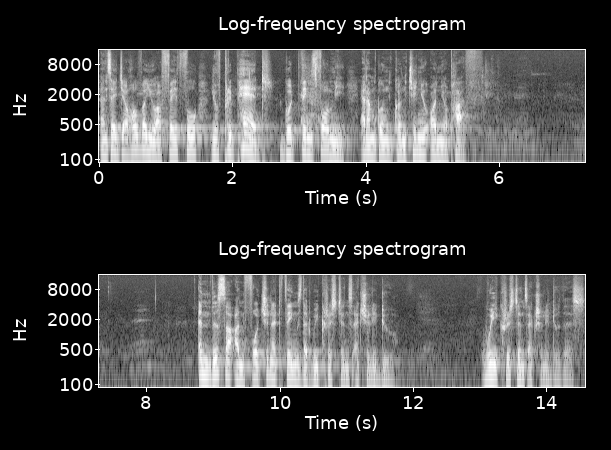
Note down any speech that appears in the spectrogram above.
and say, Jehovah, you are faithful. You've prepared good things for me, and I'm going to continue on your path. And these are unfortunate things that we Christians actually do. We Christians actually do this.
